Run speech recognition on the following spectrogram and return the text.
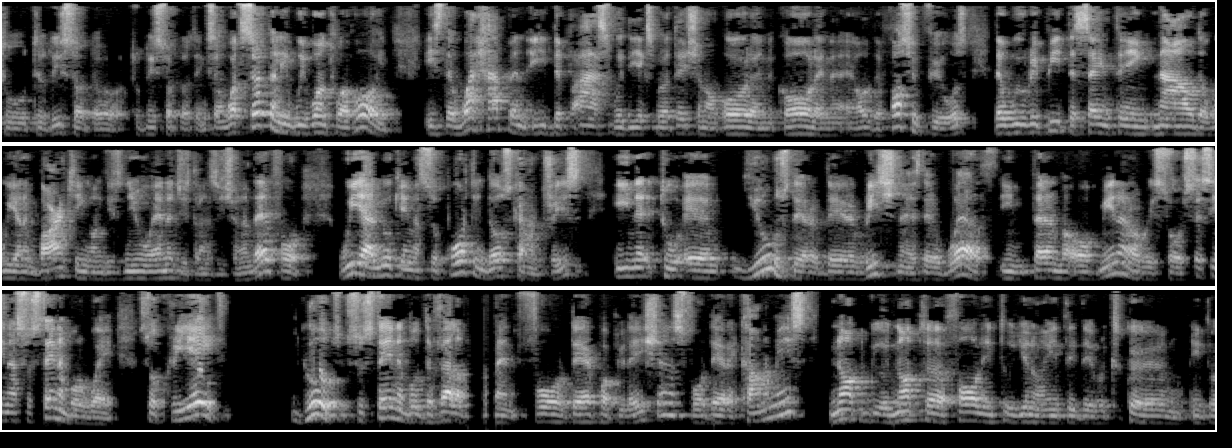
this sort of, things. And what certainly we want to avoid is that what happened in the past with the exploitation of oil and coal and, all the fossil fuels, that we repeat the same thing now that we are embarking on this new energy transition. And therefore, we are looking at supporting those countries in to um, use their richness, their wealth in terms of mineral resources in a sustainable way. So create good sustainable development for their populations, for their economies, not not uh, fall into you know into the uh,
